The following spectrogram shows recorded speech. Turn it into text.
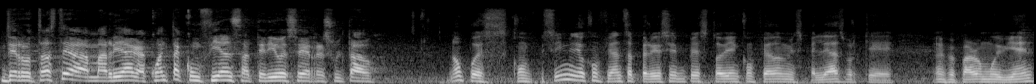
Derrotaste a Marriaga, ¿cuánta confianza te dio ese resultado? No, pues sí me dio confianza, pero yo siempre estoy bien confiado en mis peleas porque me preparo muy bien,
